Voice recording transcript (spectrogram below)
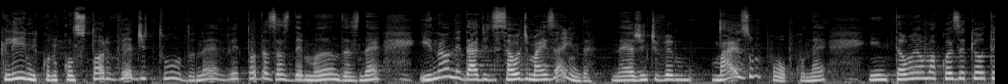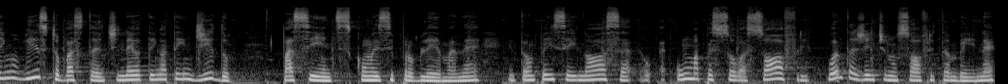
clínico no consultório vê de tudo, né, vê todas as demandas, né, e na unidade de saúde mais ainda, né, a gente vê mais um pouco, né, então é uma coisa que eu tenho visto bastante, né, eu tenho atendido pacientes com esse problema, né? Então pensei, nossa, uma pessoa sofre, quanta gente não sofre também, né?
